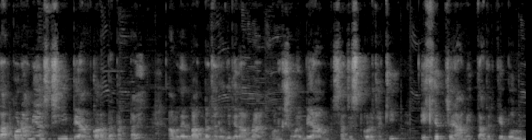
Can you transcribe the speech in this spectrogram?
তারপর আমি আসছি ব্যায়াম করার ব্যাপারটায়। আমাদের বাত ব্যথা রোগীদের আমরা অনেক সময় ব্যায়াম সাজেস্ট করে থাকি। এক্ষেত্রে আমি তাদেরকে বলব,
